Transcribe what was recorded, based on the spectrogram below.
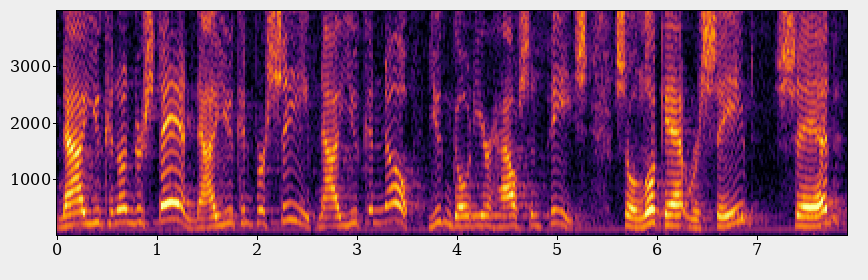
Now you can understand. Now you can perceive. Now you can know. You can go to your house in peace. So look at received, said,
